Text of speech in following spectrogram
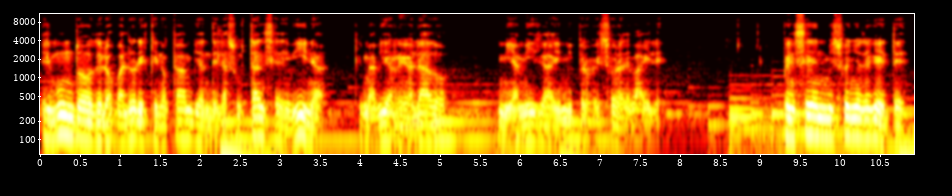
el mundo de los valores que no cambian, de la sustancia divina que me había regalado mi amiga y mi profesora de baile. Pensé en mi sueño de Goethe,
